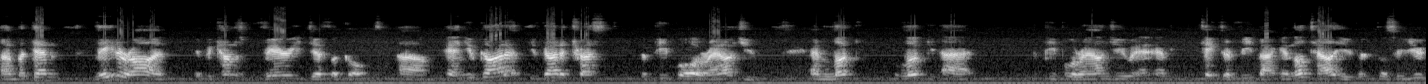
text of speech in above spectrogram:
Um, but then later on, it becomes very difficult, um, and you've got to you've got to trust the people around you, and look look at people around you and, and take their feedback, and they'll tell you that they'll say you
